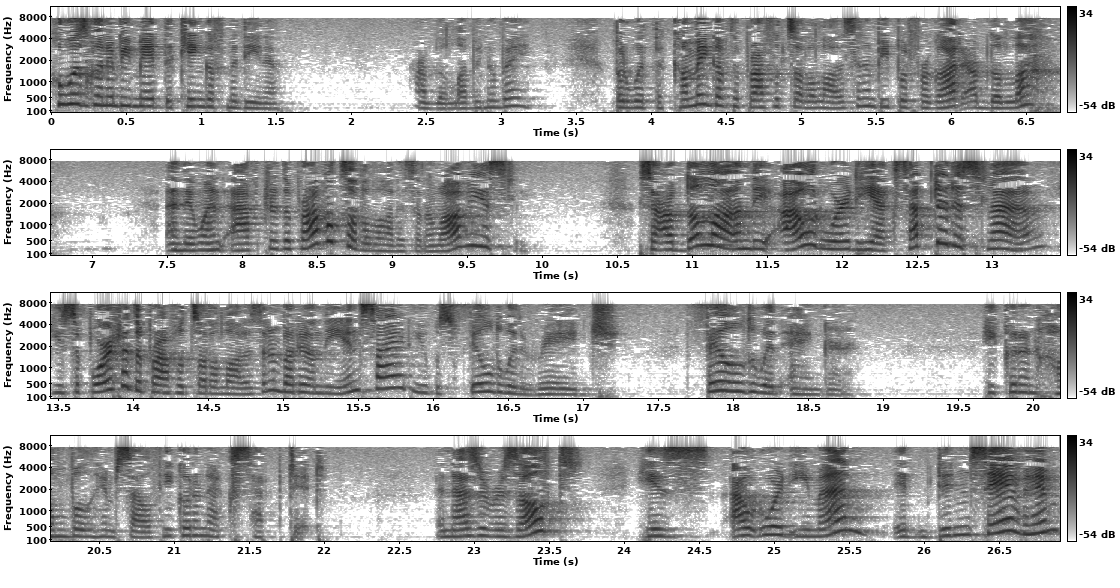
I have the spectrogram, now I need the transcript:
who was going to be made the king of Medina? Abdullah bin Ubay. But with the coming of the Prophet ﷺ, people forgot Abdullah. And they went after the Prophet ﷺ, obviously. So Abdullah on the outward, he accepted Islam, he supported the Prophet ﷺ, but on the inside, he was filled with rage, filled with anger. He couldn't humble himself, he couldn't accept it. And as a result, his outward iman, it didn't save him,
